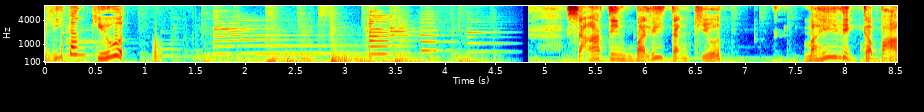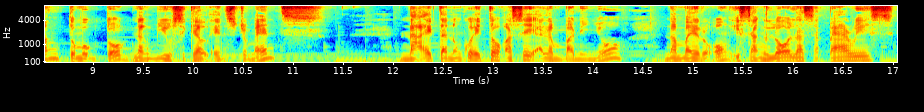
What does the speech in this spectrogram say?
Balitang cute! Sa ating balitang cute, mahilig ka bang tumugtog ng musical instruments? Naitanong ko ito kasi alam ba ninyo na mayroong isang lola sa Paris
